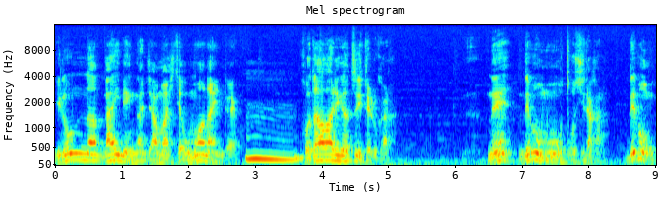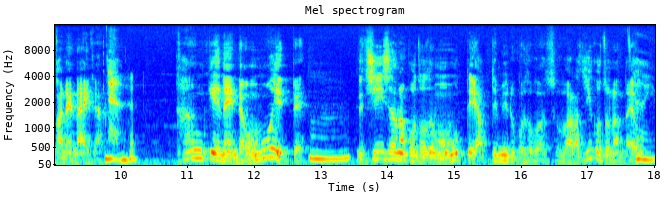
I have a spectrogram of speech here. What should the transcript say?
いろんな概念が邪魔して思わないんだよ、うん、こだわりがついてるから。ね。でももう年だから。でもお金ないから。関係ないんだ思えって、で小さなことでも思ってやってみることが素晴らしいことなんだよ、はい、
